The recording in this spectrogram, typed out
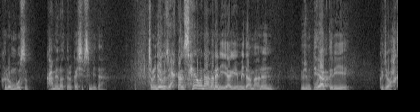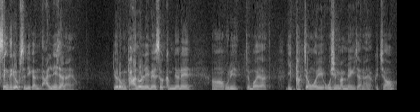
그런 모습 가면 어떨까 싶습니다. 저는 여기서 약간 새어나가는 이야기입니다만은 요즘 대학들이 그죠? 학생들이 없으니까 난리잖아요. 여러분 반올림에서 금년에 어 우리 저 뭐야 입학 정원이 50만 명이잖아요. 그렇죠?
